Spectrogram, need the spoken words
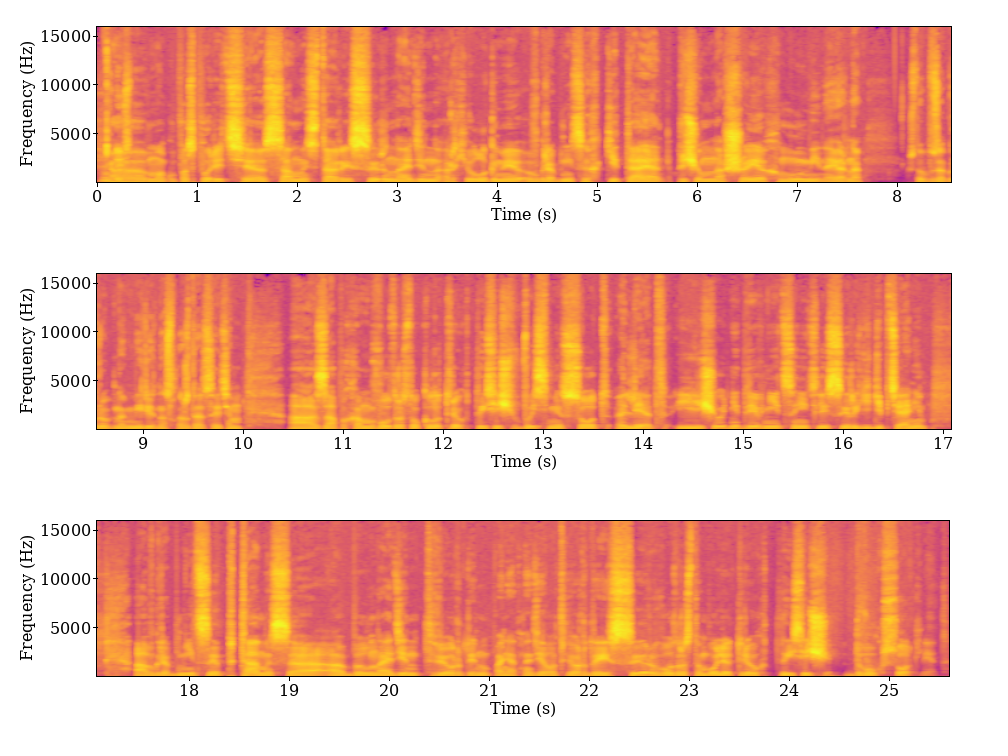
То есть- А, Могу поспорить, э, самый старый сыр найден археологами в гробницах Китая, причем на шеях мумий, наверное, чтобы в загробном мире наслаждаться этим а, запахом. Возраст около 3800 лет. И еще одни древние ценители сыра – египтяне. А в гробнице Птамыса а, был найден твердый, ну, понятное дело, твердый сыр возрастом более 3200 лет.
